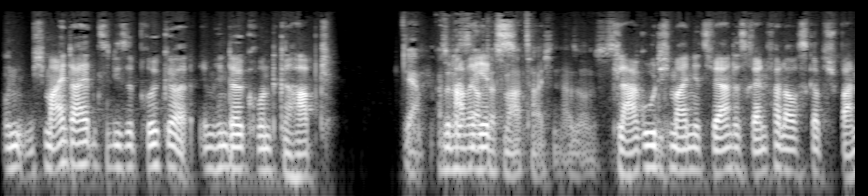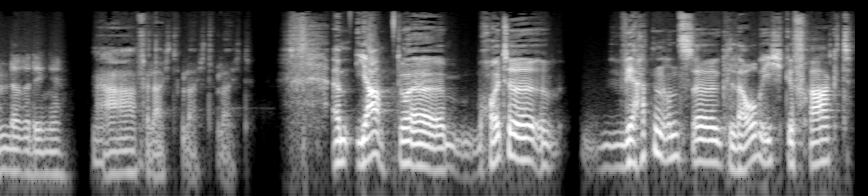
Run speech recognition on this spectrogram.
Und ich meine, da hätten sie diese Brücke im Hintergrund gehabt. Ja, also das Aber ist auch jetzt- das Wahrzeichen. Also es Klar, gut, ich meine, jetzt während des Rennverlaufs gab's spannendere Dinge. Ah, vielleicht, vielleicht, vielleicht. Ähm, ja, du, äh, heute, äh, wir hatten uns, äh, glaube ich, gefragt,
